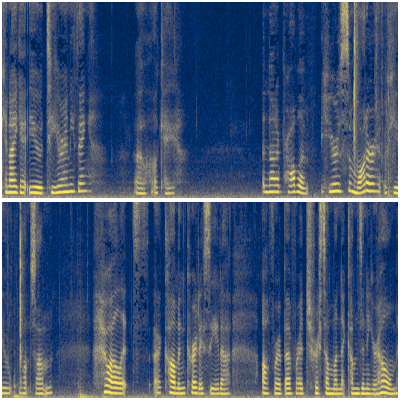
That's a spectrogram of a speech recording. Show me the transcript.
Can I get you tea or anything? Oh, okay. Uh, not a problem. Here's some water if you want some. Well, it's a common courtesy to offer a beverage for someone that comes into your home,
